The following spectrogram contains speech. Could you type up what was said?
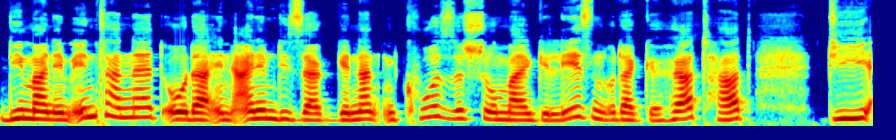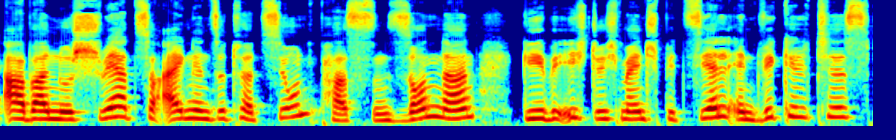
die man im Internet oder in einem dieser genannten Kurse schon mal gelesen oder gehört hat, die aber nur schwer zur eigenen Situation passen, sondern gebe ich durch mein speziell entwickeltes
